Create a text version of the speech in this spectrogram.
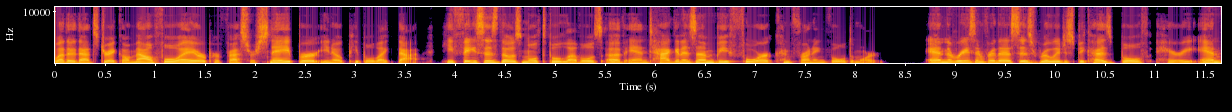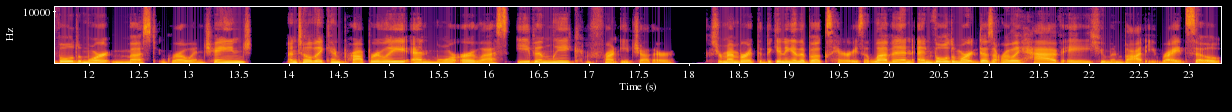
whether that's Draco Malfoy or Professor Snape or, you know, people like that. He faces those multiple levels of antagonism before confronting Voldemort. And the reason for this is really just because both Harry and Voldemort must grow and change until they can properly and more or less evenly confront each other. Because remember, at the beginning of the books, Harry's 11 and Voldemort doesn't really have a human body, right? So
